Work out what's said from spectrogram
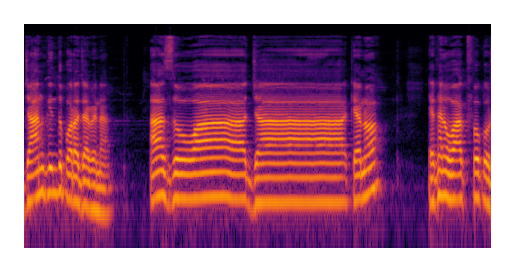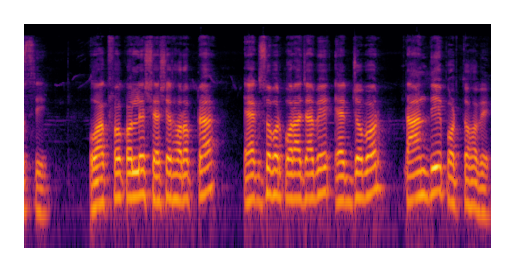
জান কিন্তু পড়া যাবে না। আজওয়া যা কেন? এখানে ওয়াকফ করছি। ওয়াকফ করলে শেষের হরফটা এক জবর পড়া যাবে, এক জবর টান দিয়ে পড়তে হবে।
